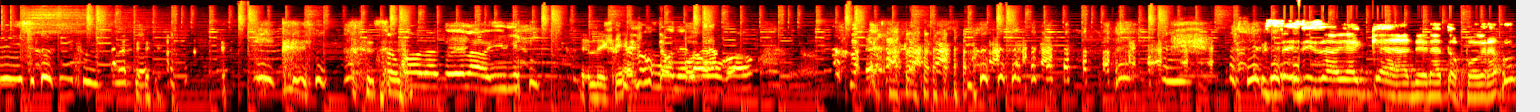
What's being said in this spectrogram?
Jason, hijo de. Estamos hablando de la Biblia. ¿El de qué? El abogado. Ustedes sí sabían que Adán era topógrafo,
